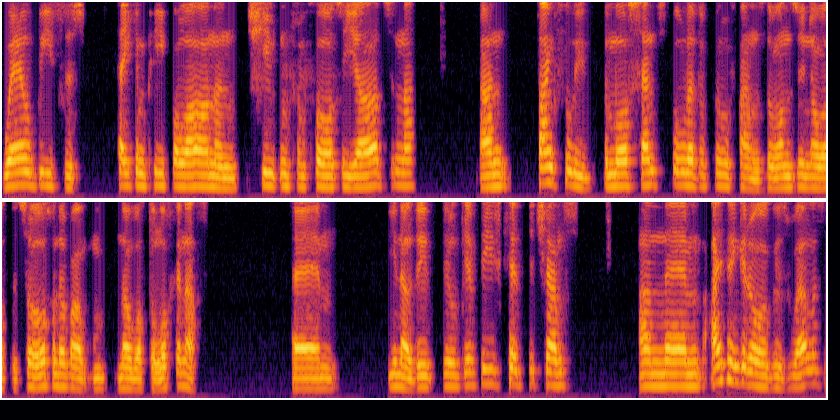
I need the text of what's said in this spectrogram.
whale beaters, taking people on and shooting from 40 yards and that. And thankfully, the more sensible Liverpool fans, the ones who know what they're talking about, know what they're looking at, um, you know, they, they'll give these kids a chance and um, I think it augurs well, as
